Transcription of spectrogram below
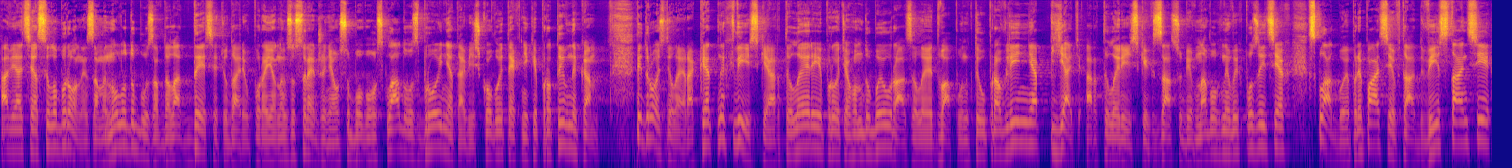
Авіація Сил оборони за минулу добу завдала 10 ударів по районах зосередження особового складу, озброєння та військової техніки противника. Підрозділи ракетних військ і артилерії протягом доби уразили два пункти управління, п'ять артилерійських засобів на вогневих позиціях, склад боєприпасів та дві станції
